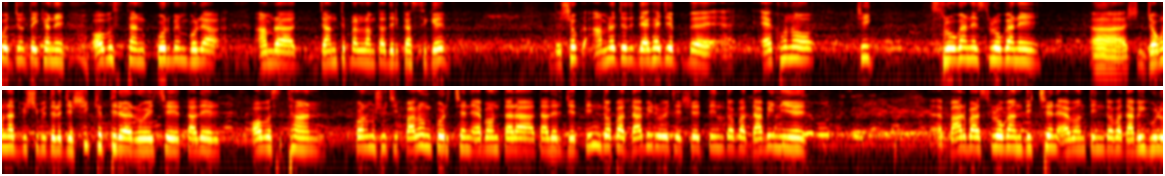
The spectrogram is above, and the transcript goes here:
পর্যন্ত এখানে অবস্থান করবেন বলে আমরা জানতে পারলাম তাদের কাছ থেকে। দর্শক, আমরা যদি দেখাই যে এখনও ঠিক স্লোগানে স্লোগানে জগন্নাথ বিশ্ববিদ্যালয়ের যে শিক্ষার্থীরা রয়েছে, তাদের অবস্থান কর্মসূচি পালন করছেন এবং তারা তাদের যে তিন দফা দাবি রয়েছে, সেই তিন দফা দাবি নিয়ে বারবার স্লোগান দিচ্ছেন এবং তিন দফা দাবিগুলো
